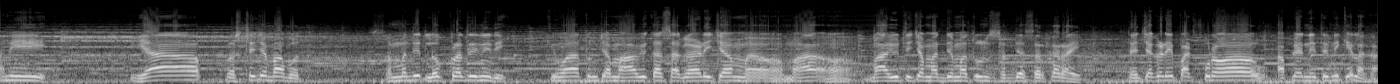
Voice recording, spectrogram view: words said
आणि या रस्त्याच्या बाबत संबंधित लोकप्रतिनिधी किंवा तुमच्या महाविकास आघाडीच्या म महा महायुतीच्या माध्यमातून सध्या सरकार आहे त्यांच्याकडे पाठपुरावा आपल्या नेत्यांनी केला का?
